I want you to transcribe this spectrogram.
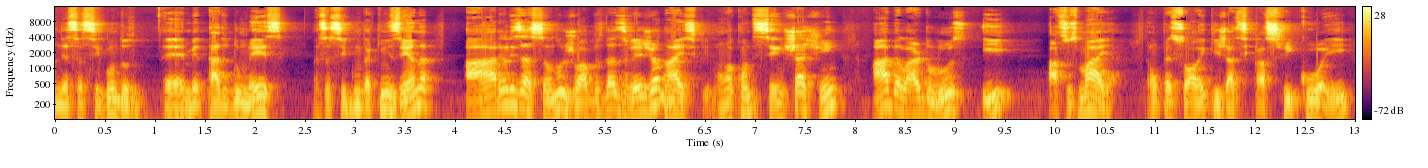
nessa segunda é, metade do mês, nessa segunda quinzena, a realização dos jogos das regionais, que vão acontecer em Xaxim, Abelardo Luz e Passos Maia. Então o pessoal aí que já se classificou aí,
